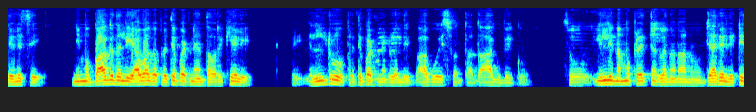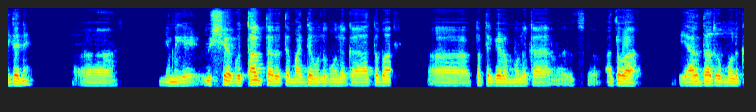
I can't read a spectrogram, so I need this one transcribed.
ತಿಳಿಸಿ, ನಿಮ್ಮ ಭಾಗದಲ್ಲಿ ಯಾವಾಗ ಪ್ರತಿಭಟನೆ ಅಂತ ಅವ್ರು ಕೇಳಿ ಎಲ್ಲರೂ ಪ್ರತಿಭಟನೆಗಳಲ್ಲಿ ಭಾಗವಹಿಸುವಂತಹದ್ದು ಆಗಬೇಕು. ಸೊ ಇಲ್ಲಿ ನಮ್ಮ ಪ್ರಯತ್ನಗಳನ್ನು ನಾನು ಜಾರಿಯಲ್ಲಿ ಇಟ್ಟಿದ್ದೇನೆ. ನಿಮಗೆ ವಿಷಯ ಗೊತ್ತಾಗ್ತಾ ಇರುತ್ತೆ ಮಾಧ್ಯಮಗಳ ಮೂಲಕ ಅಥವಾ ಪತ್ರಿಕೆಗಳ ಮೂಲಕ, ಅಥವಾ ಯಾರದಾದ್ರೂ ಮೂಲಕ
